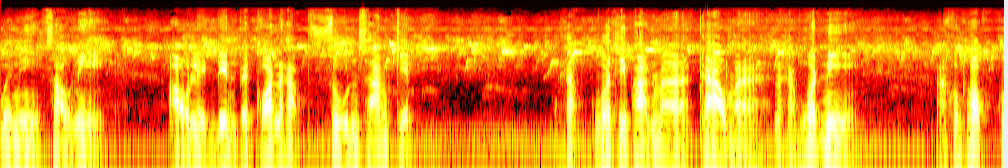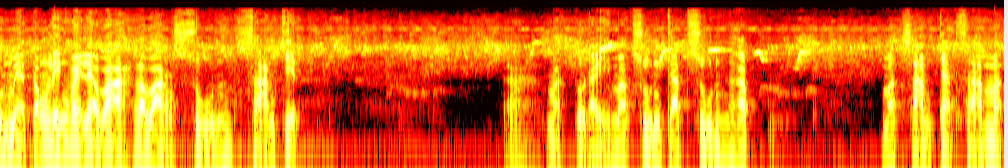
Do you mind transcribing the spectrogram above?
มือนี้เสานี้เอาเลขเด่นไปก่อนนะครับศูนย์สามเจ็ดนะครับงวดที่ผ่านมาเก้ามานะครับ งวดนี้ คุณพ่อคุณแม่ต้องเล่งไว้แล้วว่า ระหว่าง 0 3 7อ่ามักตัวใด มัก0จัด0นะครับ มัก3จัด3มัก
